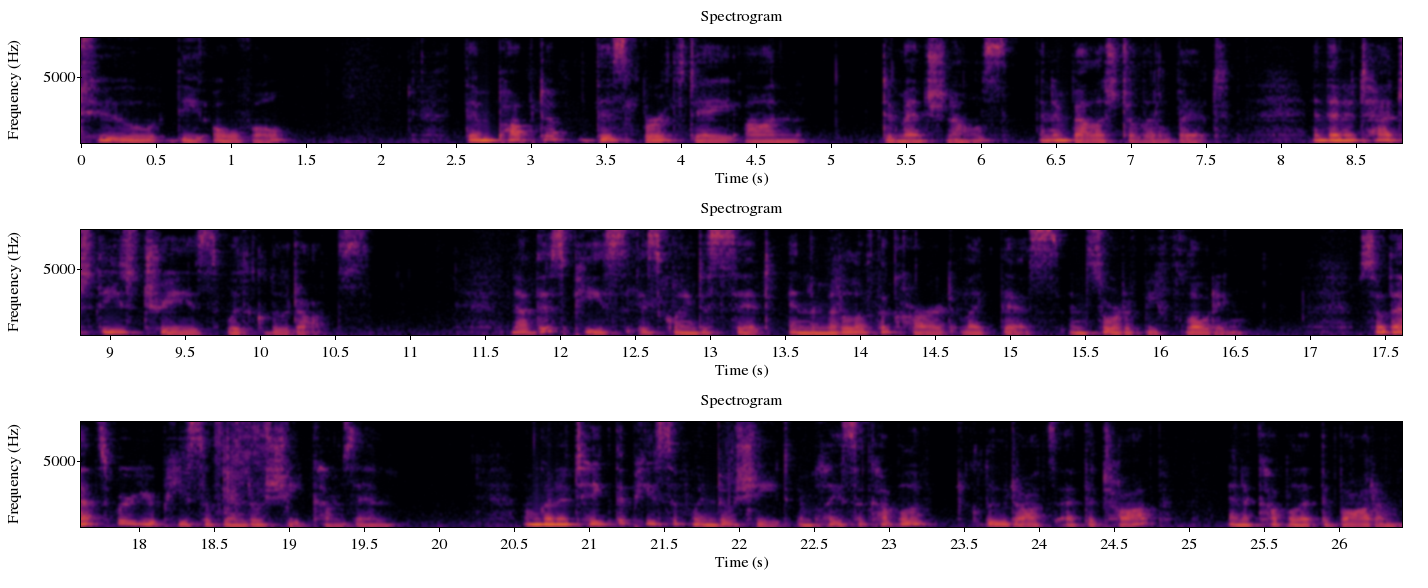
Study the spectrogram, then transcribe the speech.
to the oval, then popped up this birthday on dimensionals and embellished a little bit, and then attached these trees with glue dots. Now this piece is going to sit in the middle of the card like this and sort of be floating. So that's where your piece of window sheet comes in. I'm going to take the piece of window sheet and place a couple of glue dots at the top and a couple at the bottom.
